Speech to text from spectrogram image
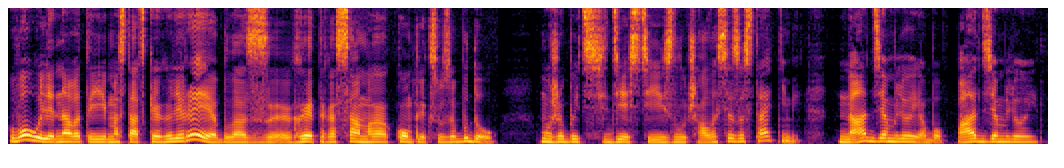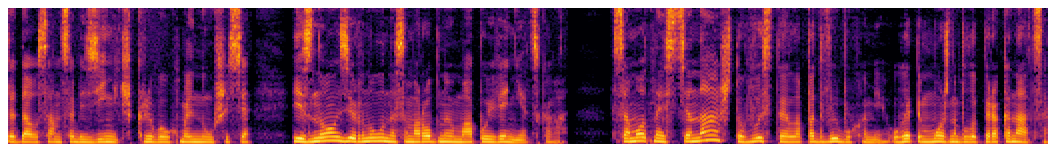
Увогуле нават і мастацкая галерэя была з гэтага самага комплексу забудоў можа быць дзесьці і злучалася з астатнімі над зямлёй або пад зямлёй дадаў сам сабе зініч крыва ухмыльнуўшыся і зноў зірнуў на самаробную мапу вянецкага Самотная сцяна, што выстаяла пад выбухамі, у гэтым можна было пераканацца,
